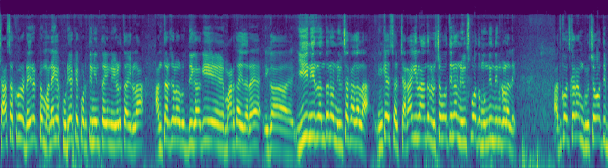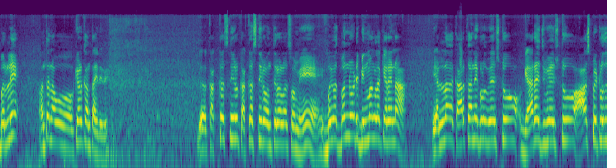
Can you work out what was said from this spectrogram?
ಶಾಸಕರು ಡೈರೆಕ್ಟ್ ಮನೆಗೆ ಕುಡಿಯೋಕ್ಕೆ ಕೊಡ್ತೀನಿ ಅಂತ ಏನು ಹೇಳ್ತಾ ಇಲ್ಲ. ಅಂತರ್ಜಲ ವೃದ್ಧಿಗಾಗಿ ಮಾಡ್ತಾ ಇದ್ದಾರೆ ಈಗ ಈ ನೀರಿನಂತೂ ನಾವು ನಿಲ್ಸೋಕ್ಕಾಗಲ್ಲ. ಇನ್ ಕೇಸ್ ಚೆನ್ನಾಗಿಲ್ಲ ಅಂದರೆ ಋಷವತಿ ನಾವು ನಿಲ್ಲಿಸ್ಬೋದು ಮುಂದಿನ ದಿನಗಳಲ್ಲಿ. ಅದಕ್ಕೋಸ್ಕರ ನಮ್ಗೆ ಋಷಭವತಿ ಬರಲಿ ಅಂತ ನಾವು ಕೇಳ್ಕೊತಾ ಇದ್ದೀವಿ ಕಕ್ಕಸ್ ನೀರು ಕಕ್ಕಸ್ ನೀರು ಅಂತಿರಲ್ಲ ಸ್ವಾಮಿ. ಇವತ್ತು ಬಂದು ನೋಡಿ ಬಿನ್ಮಂಗ್ಲ ಕೆರೆನ. ಎಲ್ಲ ಕಾರ್ಖಾನೆಗಳು ವೇಸ್ಟು ಗ್ಯಾರೇಜ್ ವೇಸ್ಟು ಹಾಸ್ಪಿಟ್ಲದು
